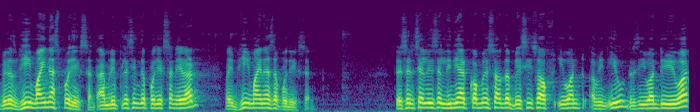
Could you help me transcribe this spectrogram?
because V minus projection. I am replacing the projection error by V minus the projection. So, essentially it is a linear combination of the basis of u 1 to, I mean u, this is u 1 to u r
